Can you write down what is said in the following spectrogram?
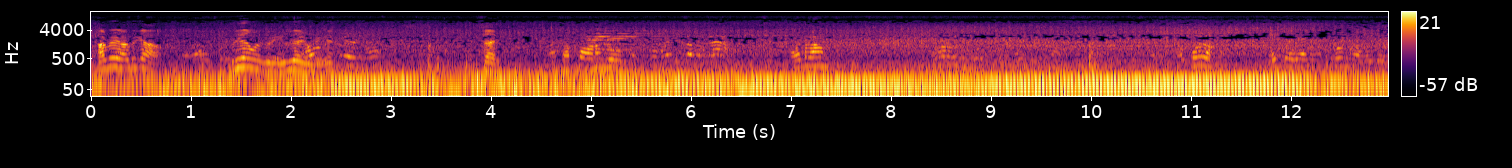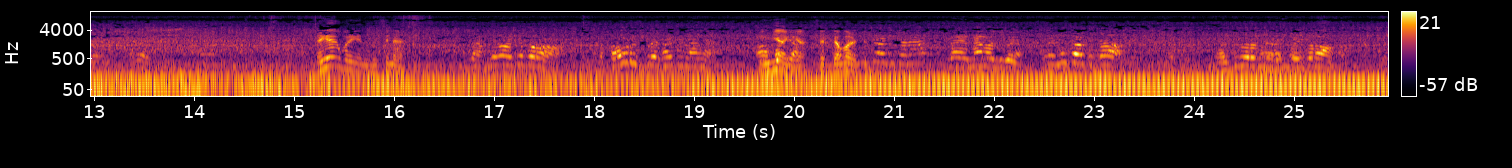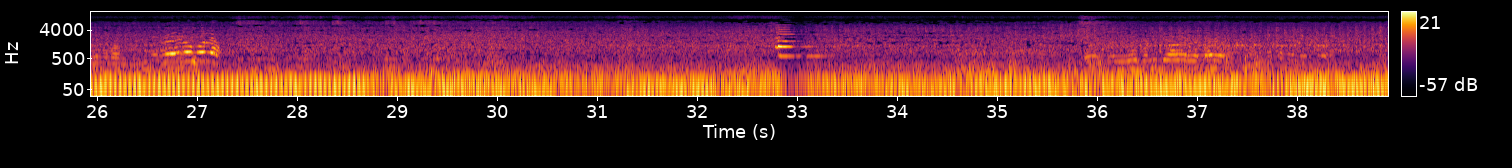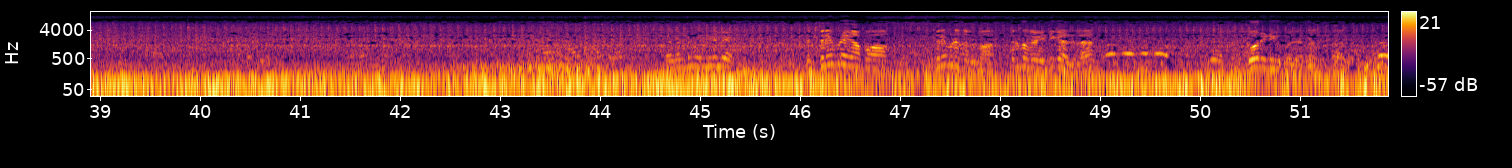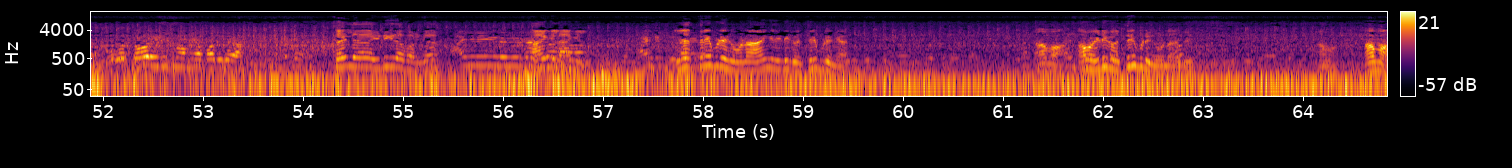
அப்படியே அப்படிக்கா. இப்படிதான் வைக்கிறீங்க இதுதான் வைக்கிறீங்க சரி. தப்பா உடஞ்சு ஓட்டலாம் எங்க போறீங்க இந்த மிஷினை அங்கதான் வைக்க போறோம் அந்த பவுடர் ஸ்ப்ரே சரி டபா வச்சு மேல நீட்டா வச்சுக்கோ வச்சுக்கோ ரெண்டு வைக்கலாம் திருப்பிடுங்க அப்போ திருப்பிட சொல்லுமா? திரும்ப இடிக்காதுல்ல? டோர் இடிக்க போகுது டோர் இடிக்கணும் பாத்துக்கோயா சைடில் இடிக்குதா பாருங்க. ஆங்கில ஆங்கிள் ஆங்கிள் இல்ல திருப்பிடுங்க ஒண்ணா ஆங்கிள் இடிக்கும் திருப்பிடுங்க. ஆமா ஆமா இடிக்கும் திருப்பிடுங்க ஒண்ணா அப்படி. ஆமா ஆமா.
